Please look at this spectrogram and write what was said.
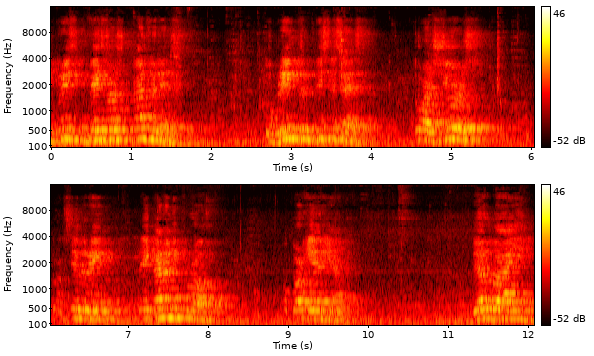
increase investors' confidence, to bring the businesses to our shores, to accelerate the economic growth of our area thereby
